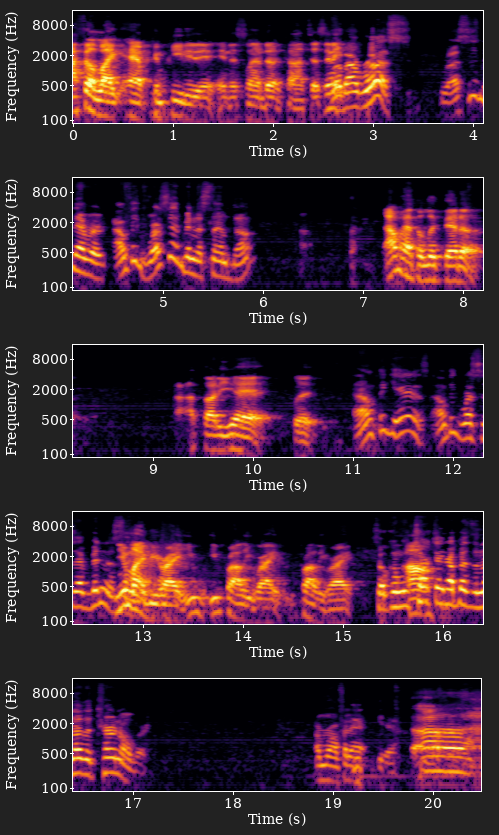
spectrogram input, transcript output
I felt like have competed in, in the slam dunk contest. And What it- about Russ? Russ has never. I don't think Russ has been a slam dunk. I would have to look that up. I thought he had, but I don't think he has. I don't think Russ has ever been in a You might be right. You you probably right. You probably right. So can we Um, chalk that up as another turnover? I'm wrong for that. Yeah. Uh,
